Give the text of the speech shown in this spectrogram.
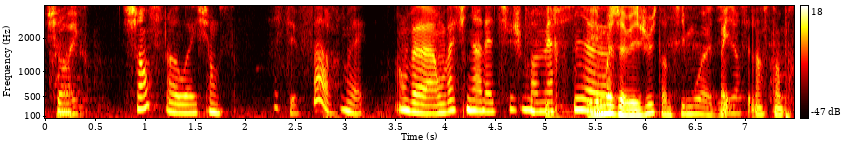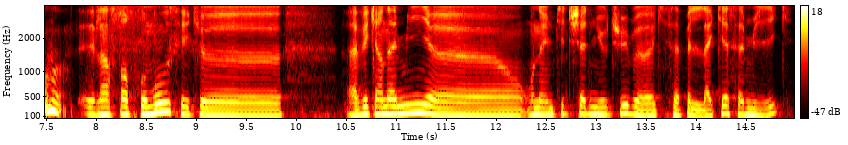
Chance. Chance Ah ouais, chance. Ah, c'est fort. Ouais. On va, on va finir là-dessus, je crois. Merci. Et moi, j'avais juste un petit mot à dire. Oui, c'est l'instant promo. L'instant promo, c'est que avec un ami, euh, on a une petite chaîne YouTube euh, qui s'appelle La Caisse à musique.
